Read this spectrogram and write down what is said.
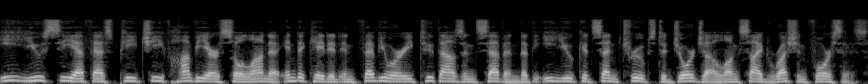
EU CFSP chief Javier Solana indicated in February 2007 that the EU could send troops to Georgia alongside Russian forces.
